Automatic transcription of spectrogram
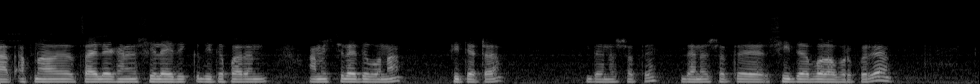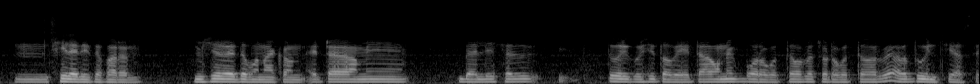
আর আপনারা চাইলে এখানে সেলাই দিতে পারেন। আমি সেলাই দেবো না, ফিতেটা, ব্যানের সাথে। ব্যানের সাথে সিধা বরাবর করে সেলাই দিতে পারেন। আমি সেলাই দেবো না, কারণ এটা আমি বিয়াল্লিশ সাইজ তৈরি করেছি, তবে এটা অনেক বড় করতে পারবে ছোট করতে পারবে আর দু ইঞ্চি আছে।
